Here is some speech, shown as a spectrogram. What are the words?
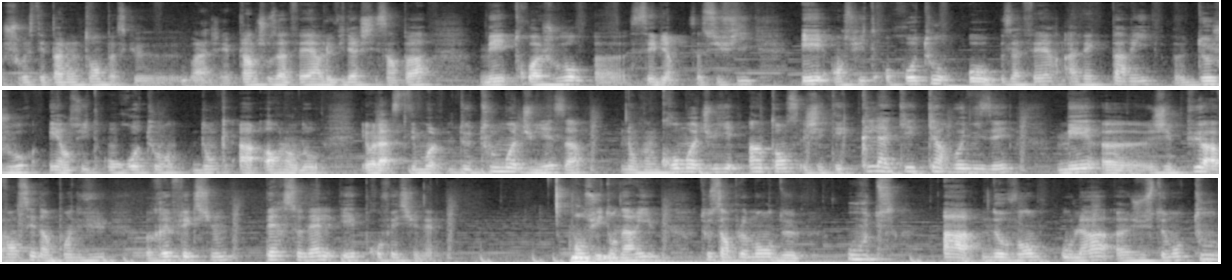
je suis resté pas longtemps parce que voilà, j'avais plein de choses à faire. Le village c'est sympa, mais 3 jours c'est bien, ça suffit. Et ensuite, retour aux affaires avec Paris, 2 jours. Et ensuite, on retourne donc à Orlando. Et voilà, c'était de tout le mois de juillet ça. Donc un gros mois de juillet intense. J'étais claqué, carbonisé, mais j'ai pu avancer d'un point de vue réflexion personnelle et professionnelle. Ensuite, on arrive tout simplement de août à novembre où là euh, justement tout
